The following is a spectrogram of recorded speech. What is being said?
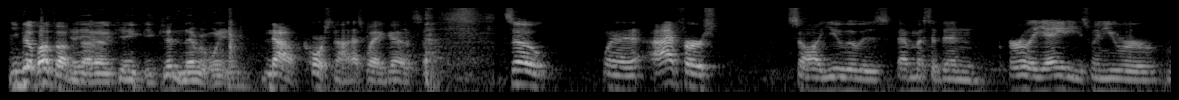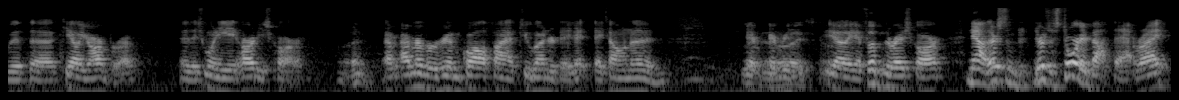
You built both of them. Yeah, though. you you couldn't never win. No, of course not. That's the way it goes. So, when I first saw you, it was that must have been early '80s when you were with uh, Cale Yarborough, uh, the '28 Hardy's car. Right? I, I remember him qualifying at 200 at Daytona and Flipping the race car. yeah, yeah, flipping the race car. Now there's some there's a story about that, right?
